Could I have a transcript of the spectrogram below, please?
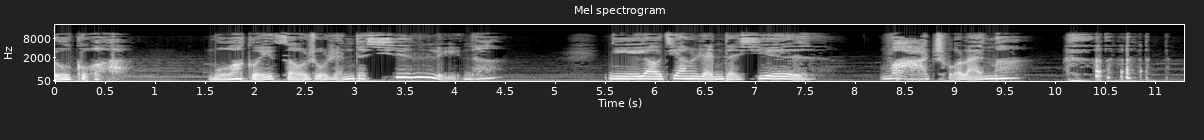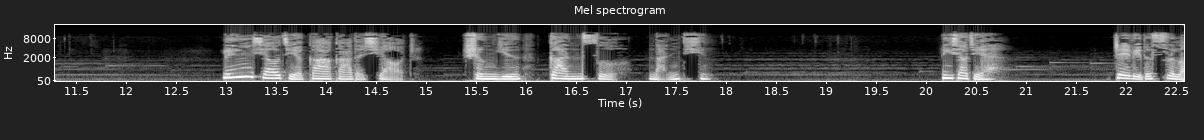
如果魔鬼走入人的心里呢？你要将人的心挖出来吗？林小姐嘎嘎的笑着。声音干涩难听。林小姐，这里的四楼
